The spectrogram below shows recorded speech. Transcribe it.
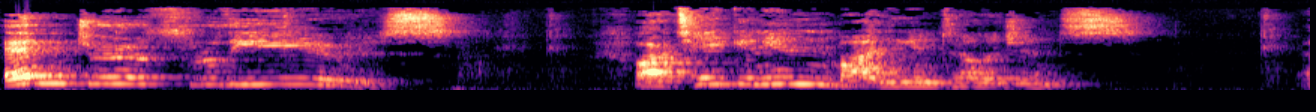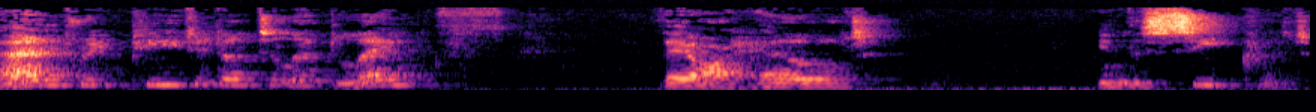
enter through the ears, are taken in by the intelligence, and repeated until at length they are held in the secret,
